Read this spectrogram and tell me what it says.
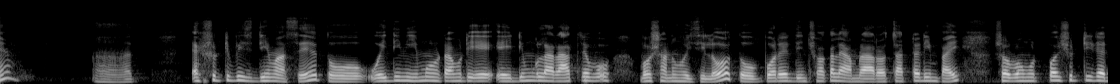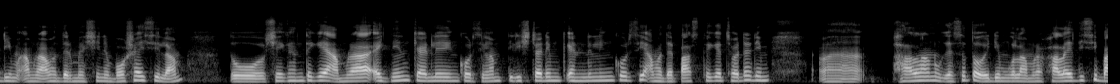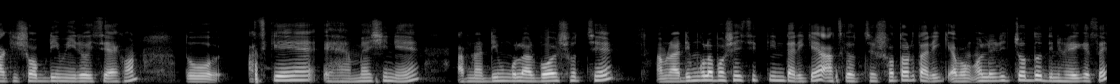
একষট্টি পিস ডিম আছে। তো ওই দিনই মোটামুটি এই ডিমগুলা রাত্রে বসানো হয়েছিল। তো পরের দিন সকালে আমরা আরও চারটা ডিম পাই। সর্বমোট পঁয়ষট্টিটা ডিম আমরা আমাদের মেশিনে বসাইছিলাম। তো সেখান থেকে আমরা একদিন ক্যান্ডেলিং করছিলাম, তিরিশটা ডিম ক্যান্ডেলিং করছি, আমাদের পাঁচ থেকে ছয়টা ডিম ফালানো গেছে তো, ওই ডিমগুলো আমরা ফালাই দিছি, বাকি সব ডিমই রয়েছে এখন। তো আজকে মেশিনে আপনার ডিমগুলোর বয়স হচ্ছে আমরা ডিমগুলো বসাইছি তিন তারিখে, আজকে হচ্ছে সতেরো তারিখ এবং অলরেডি চোদ্দ দিন হয়ে গেছে।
